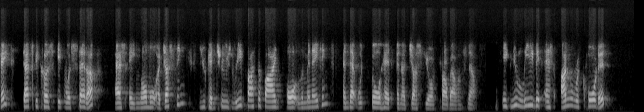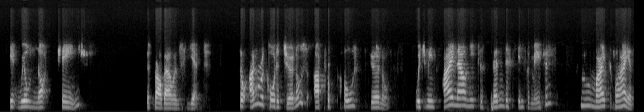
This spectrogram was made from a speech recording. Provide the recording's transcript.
Okay, that's because it was set up as a normal adjusting. You can choose reclassifying or eliminating, and that would go ahead and adjust your trial balance now. If you leave it as unrecorded, it will not change the trial balance yet. So unrecorded journals are proposed journals, which means I now need to send this information to my client.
